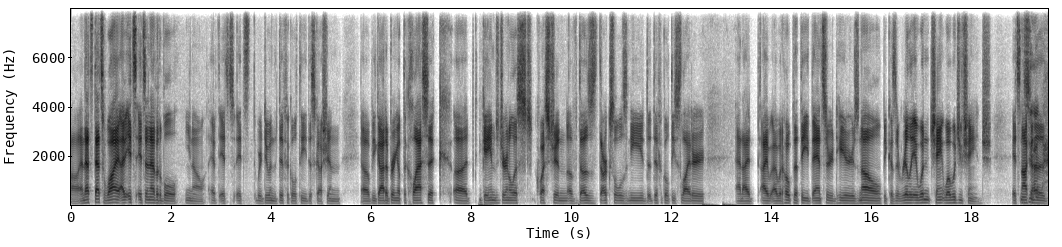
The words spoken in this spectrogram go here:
uh, and that's that's why I, it's it's inevitable. You know, if it's it's we're doing the difficulty discussion. Uh, we got to bring up the classic uh, games journalist question of does Dark Souls need a difficulty slider? And I, I I would hope that the answer here is no because it really it wouldn't change. What would you change? It's not See, gonna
